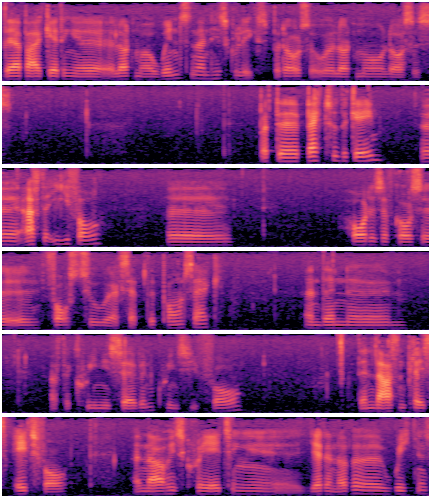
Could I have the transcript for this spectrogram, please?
thereby getting a, a, lot more wins than his colleagues, but also a lot more losses. But uh, back to the game. Uh, after e4, uh, Hort is of course forced to accept the pawn sack, and then um, after queen e7, queen c4. Then Larsen plays h4, and now he's creating uh, yet another weakness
